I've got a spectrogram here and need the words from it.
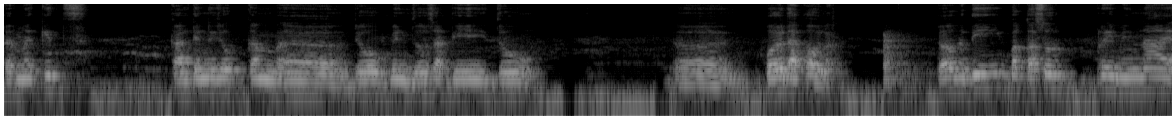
तर नक्कीच काल त्यांनी जो कम जो बिनजोडसाठी जो पळ दाखवला तो अगदी बकासूर प्रेमींना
